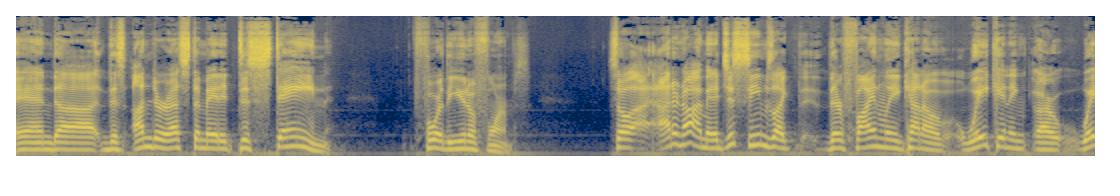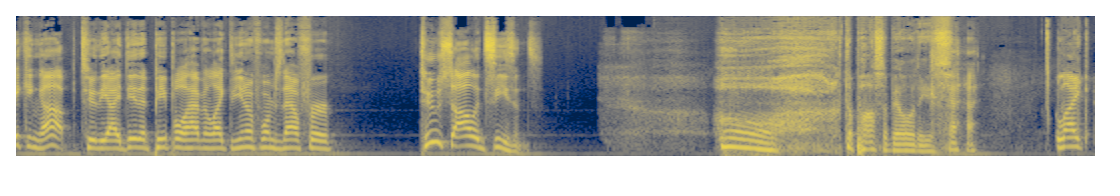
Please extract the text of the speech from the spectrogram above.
and uh, this underestimated disdain for the uniforms. So I, I, don't know. I mean, it just seems like they're finally kind of wakening or waking up to the idea that people haven't liked the uniforms now for two solid seasons. Oh, the possibilities. like,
